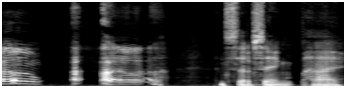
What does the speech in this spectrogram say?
oh, oh, instead of saying, hi,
